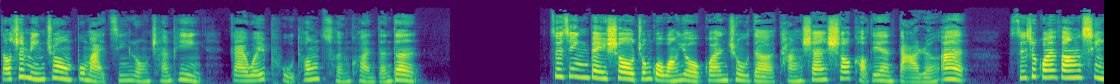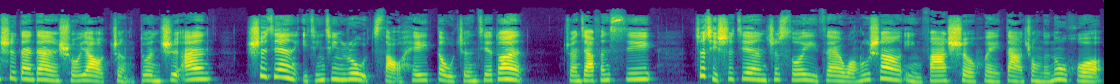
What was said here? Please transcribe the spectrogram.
导致民众不买金融产品，改为普通存款等等。最近备受中国网友关注的唐山烧烤店打人案，随着官方信誓旦旦说要整顿治安，事件已经进入扫黑斗争阶段。专家分析，这起事件之所以在网络上引发社会大众的怒火，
